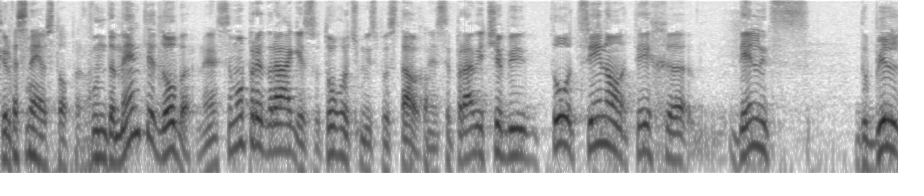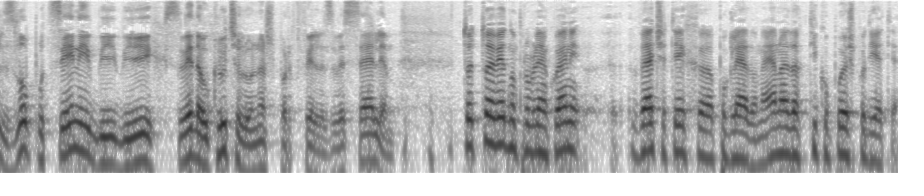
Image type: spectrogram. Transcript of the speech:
Ker kasneje vstopili. Fundament je dober, ne? samo predrage so, to hočemo izpostaviti. Se pravi, če bi to ceno teh uh, delnic dobili zelo poceni, bi, bi jih seveda vključili v naš portfelj z veseljem. To, to je vedno problem, ko eni več je teh uh, pogledov. Ne? Eno je, da ti kupuješ podjetje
